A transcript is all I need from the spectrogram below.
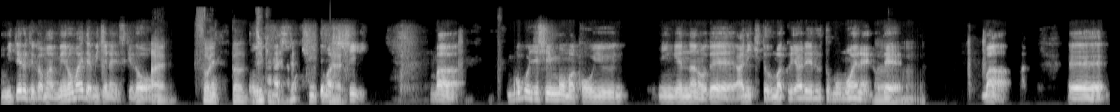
見てるというか、まあ目の前では見てないんですけど。はい。そういった時期ね。話も聞いてますし、はい、まあ、僕自身もまあこういう人間なので、兄貴とうまくやれるとも思えないので、まあ、えー、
